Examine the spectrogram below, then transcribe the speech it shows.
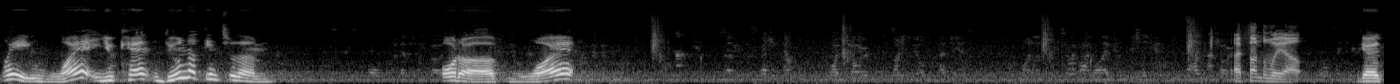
Wait, what? You can't do nothing to them. Hold up. What? I found the way out. Good.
